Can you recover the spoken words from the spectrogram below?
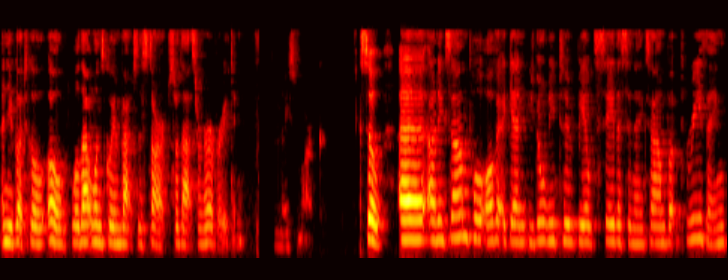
and you've got to go, oh, well, that one's going back to the start, so that's reverberating. Nice mark. So, uh, an example of it, again, you don't need to be able to say this in an exam, but breathing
